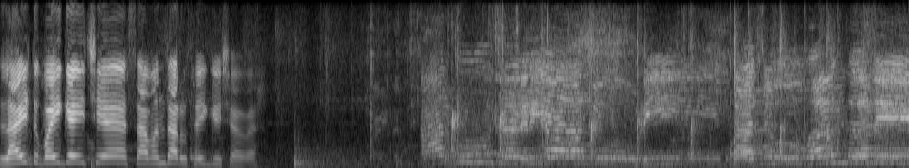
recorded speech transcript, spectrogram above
લાઈટ વહી ગઈ છે સાવંધારું થઈ ગયું છે હવે. બાજુ બંધ બે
